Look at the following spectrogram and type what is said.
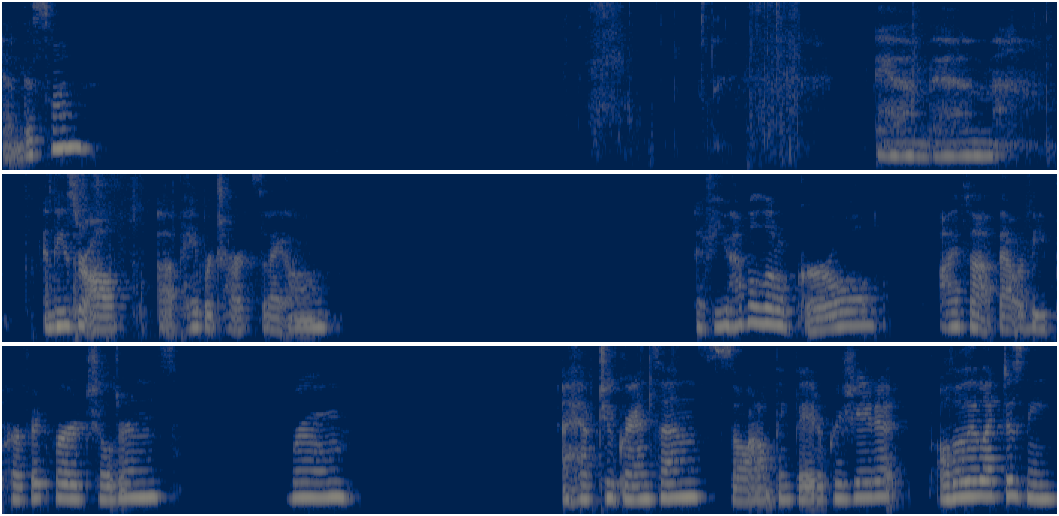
And this one. And then, and these are all uh, paper charts that I own. If you have a little girl I thought that would be perfect for a children's room. I have two grandsons, so I don't think they'd appreciate it. Although they like Disney,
